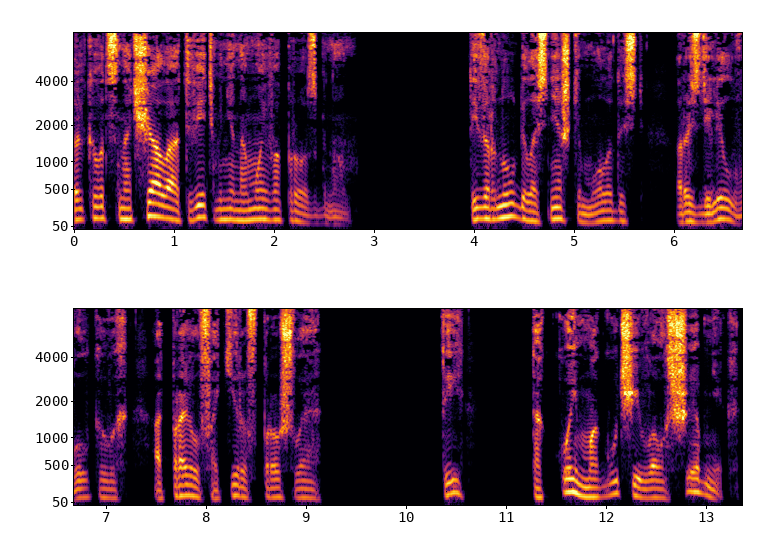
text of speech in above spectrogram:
Только вот сначала ответь мне на мой вопрос, гном. Ты вернул Белоснежке молодость, разделил Волковых, отправил Факира в прошлое. Ты такой могучий волшебник.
